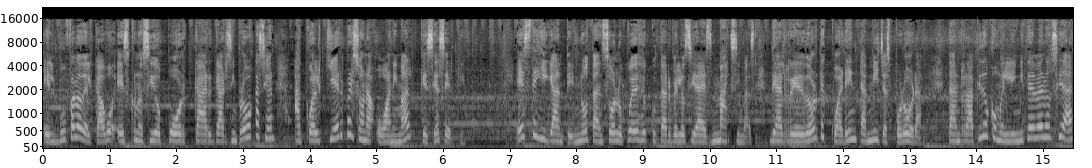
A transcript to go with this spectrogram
el búfalo del cabo es conocido por cargar sin provocación a cualquier persona o animal que se acerque. Este gigante no tan solo puede ejecutar velocidades máximas de alrededor de 40 millas por hora, tan rápido como el límite de velocidad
